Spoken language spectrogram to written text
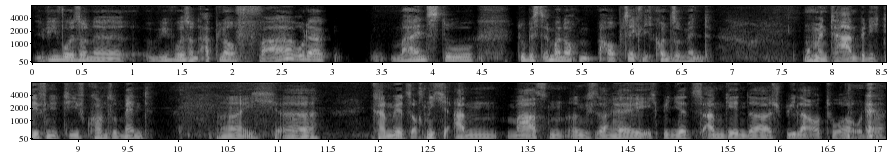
wie wohl so eine, wie wohl so ein Ablauf war oder meinst du, du bist immer noch hauptsächlich Konsument? Momentan bin ich definitiv Konsument. Ich, äh, kann mir jetzt auch nicht anmaßen, irgendwie zu sagen, hey, ich bin jetzt angehender Spieleautor oder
